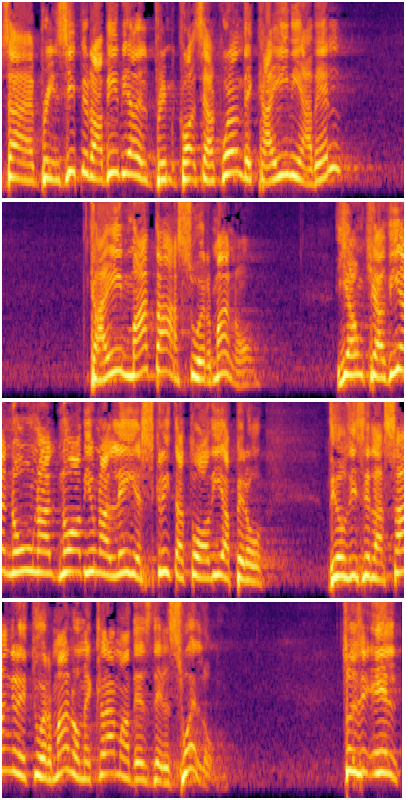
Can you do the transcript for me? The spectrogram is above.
O sea, al principio la Biblia, del ¿se acuerdan de Caín y Abel? Caín mata a su hermano. Y aunque había no, una, no había una ley escrita todavía, pero Dios dice, la sangre de tu hermano me clama desde el suelo. Entonces, el,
